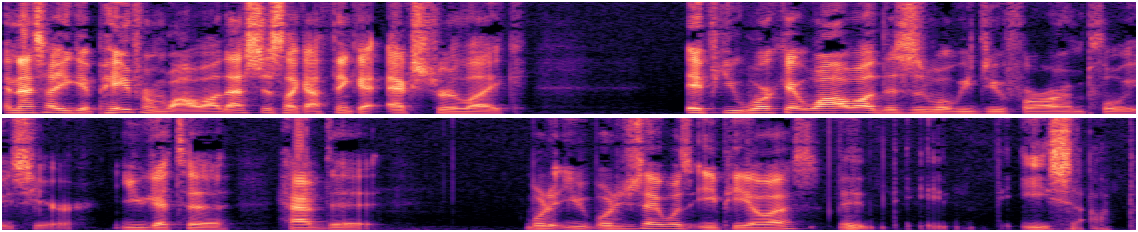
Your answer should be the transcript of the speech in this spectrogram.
and that's how you get paid from Wawa. That's just like I think an extra like, if you work at Wawa, this is what we do for our employees here. You get to have the what did you what did you say was EPOS It, it- ESOP.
